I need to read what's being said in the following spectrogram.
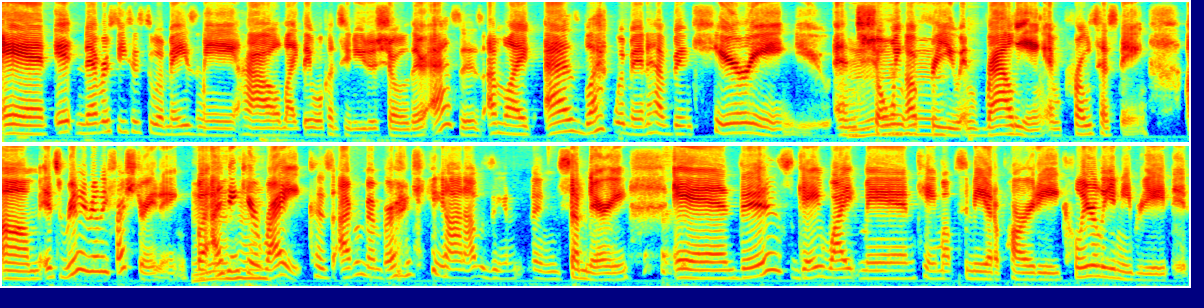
And it never ceases to amaze me how like they will continue to show their asses. I'm like, as black women have been carrying you and showing up for Mhm. you and rallying and protesting. Um, it's really, really frustrating. But I think you're Mhm. right. Cause I remember Keon, I was in, in seminary and this gay white man came up to me at a party, clearly inebriated,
